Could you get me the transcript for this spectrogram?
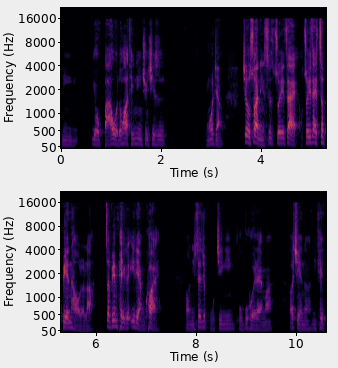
你有把我的话听进去。其实我讲，就算你是追在追在这边好了啦，这边赔个一两块，哦，你这就补精英补不回来吗？而且呢，你可以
